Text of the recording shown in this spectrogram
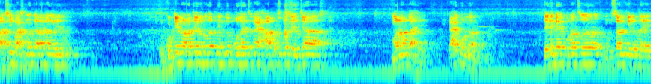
अशी भाषणं करायला लागले. कुठे नानाच्या विरोधात नेमकं बोलायचं काय हा प्रश्न त्यांच्या मनात आहे. काय बोलणार? त्याने काय कुणाचं नुकसान केलं नाही?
